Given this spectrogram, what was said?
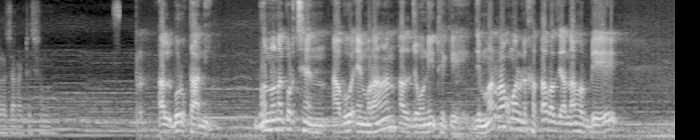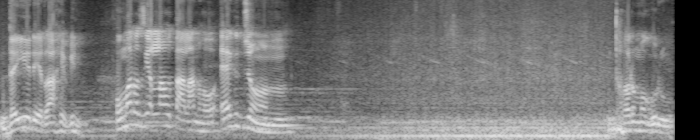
আলোচনাটি শুনুন। আল বুরকানি বর্ণনা করছেন আবু ইমরান আল জৌনি থেকে যে মাররা উমর খাতাব আল্লাহ বে দাইরে রাহেবিন উমর রাজি আল্লাহ তালানহ একজন ধর্মগুরু,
